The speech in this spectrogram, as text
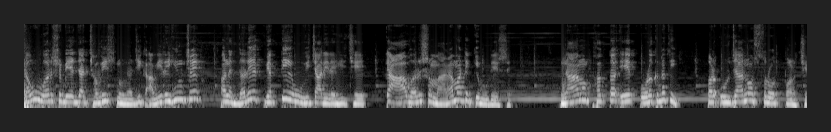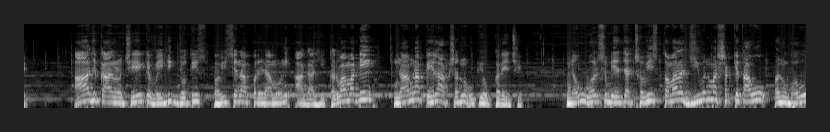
નવું વર્ષ બે હજાર છવ્વીસનું નજીક આવી રહ્યું છે અને દરેક વ્યક્તિ એવું વિચારી રહી છે કે આ વર્ષ મારા માટે કેવું રહેશે. નામ ફક્ત એક ઓળખ નથી, પણ ઉર્જાનો સ્ત્રોત પણ છે. આ જ કારણ છે કે વૈદિક જ્યોતિષ ભવિષ્યના પરિણામોની આગાહી કરવા માટે નામના પહેલા અક્ષરનો ઉપયોગ કરે છે. નવું વર્ષ બે હજાર છવ્વીસ તમારા જીવનમાં શક્યતાઓ, અનુભવો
